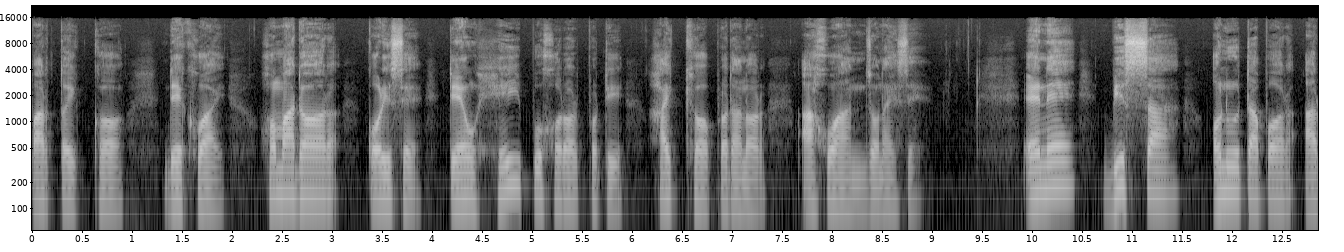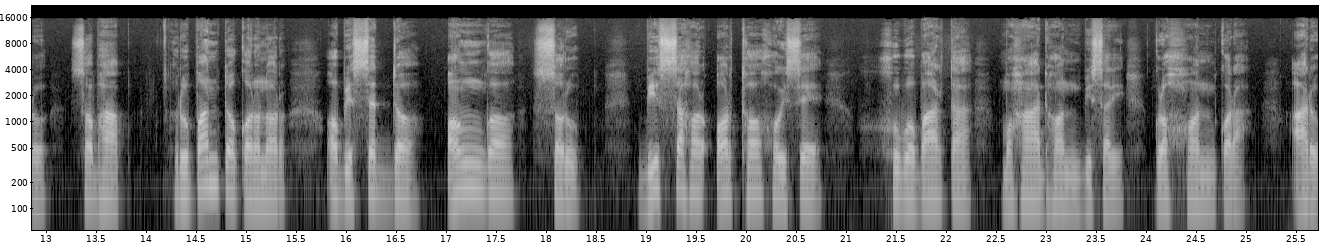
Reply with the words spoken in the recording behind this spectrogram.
পাৰ্থক্য দেখুৱাই সমাদৰ কৰিছে তেওঁ সেই পোহৰৰ প্ৰতি সাক্ষ্য প্ৰদানৰ আহ্বান জনাইছে। এনে বিশ্বাস অনুতাপৰ আৰু স্বভাৱ ৰূপান্তকৰণৰ অবিচ্ছেদ্য অংগস্বৰূপ। বিশ্বাসৰ অৰ্থ হৈছে শুভবাৰ্তা মহাধন বিচাৰি গ্ৰহণ কৰা আৰু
